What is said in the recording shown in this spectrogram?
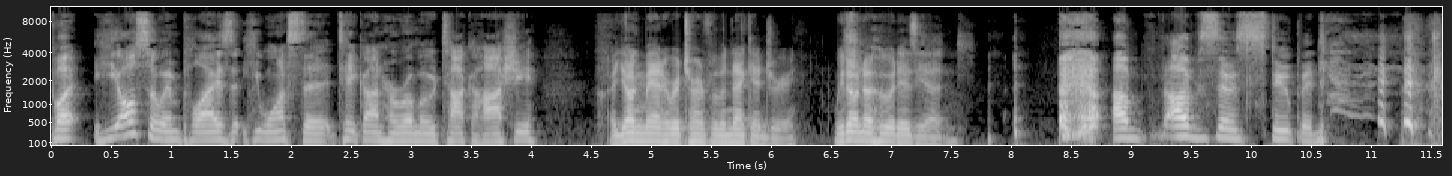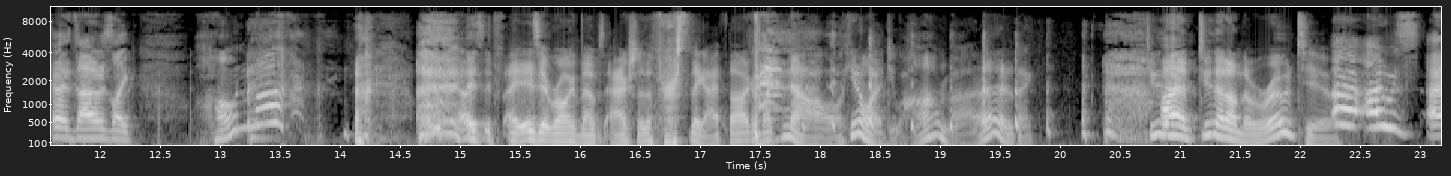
But he also implies that he wants to take on Hiromu Takahashi. A young man who returned from the neck injury. We don't know who it is yet. I'm I'm so stupid because I was like, Honma. Is it, is it wrong that was actually the first thing I thought? I'm like, no, you don't want to do Honma. Like, Do that. do that on the road too. I, I was, I,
